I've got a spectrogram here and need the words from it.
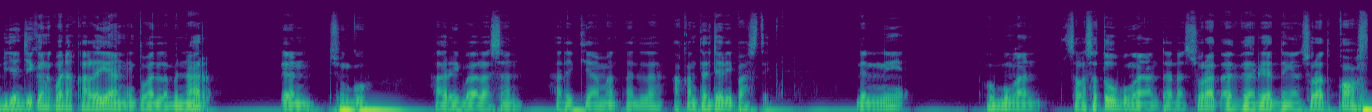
dijanjikan kepada kalian itu adalah benar dan sungguh hari balasan hari kiamat adalah akan terjadi pasti dan ini hubungan salah satu hubungan antara surat Az-Zariyat dengan surat Qaf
